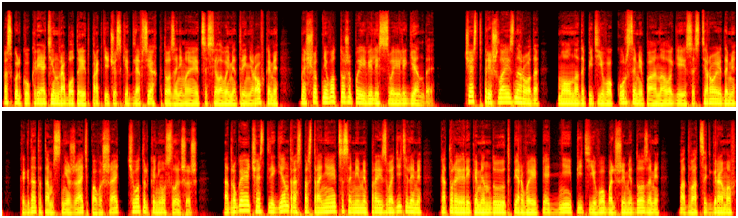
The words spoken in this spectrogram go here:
Поскольку креатин работает практически для всех, кто занимается силовыми тренировками, насчет него тоже появились свои легенды. Часть пришла из народа, мол, надо пить его курсами по аналогии со стероидами, когда-то там снижать, повышать, чего только не услышишь а другая часть легенд распространяется самими производителями, которые рекомендуют первые пять дней пить его большими дозами, по 20 граммов,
